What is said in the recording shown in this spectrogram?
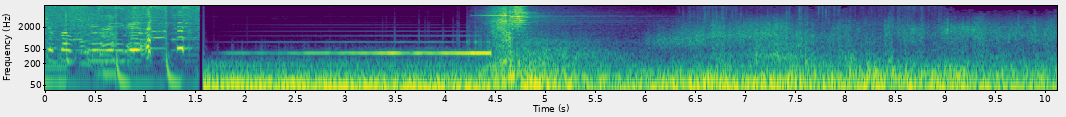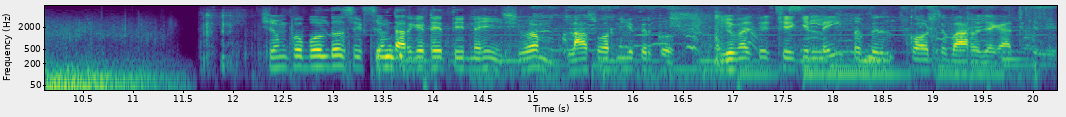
सबके सब गए शिवम को बोल दो सिक्स टारगेट है तीन नहीं। शिवम लास्ट वार्निंग है तेरे को। ये मैच में छह किल नहीं तो फिर स्क्वाड से बाहर हो जाएगा आज के लिए।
